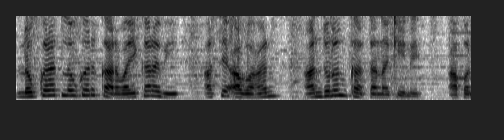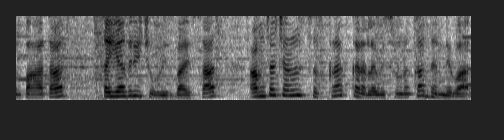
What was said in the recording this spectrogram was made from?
लवकरात लवकर कारवाई करावी असे आवाहन आंदोलन करताना केले. आपण पाहतात सह्याद्री चोवीस बाय सात आमचा चॅनल सबस्क्राईब करायला विसरू नका. धन्यवाद.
